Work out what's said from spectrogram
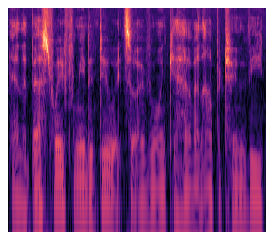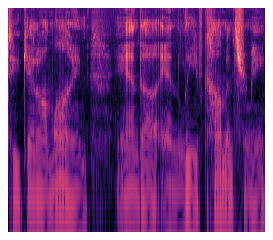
and the best way for me to do it so everyone can have an opportunity to get online and uh, and leave comments for me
